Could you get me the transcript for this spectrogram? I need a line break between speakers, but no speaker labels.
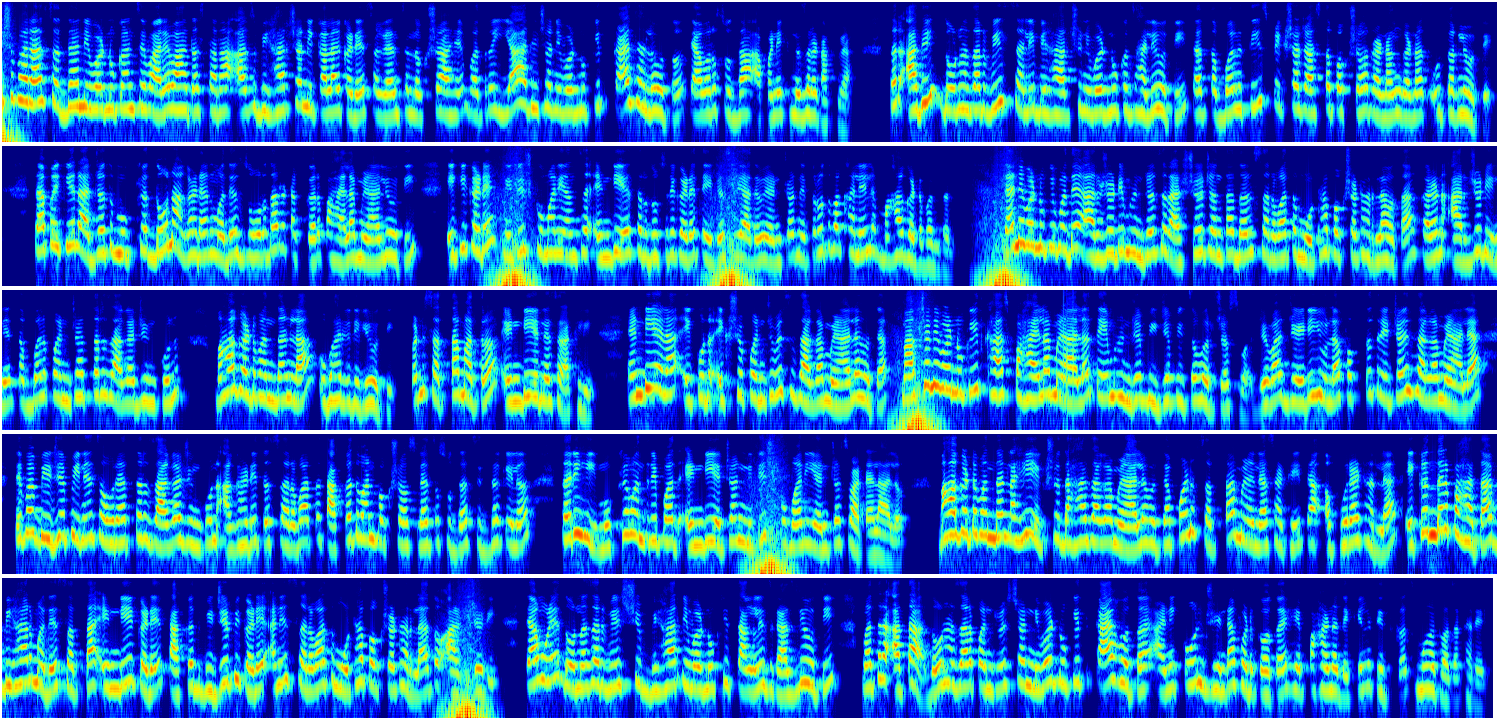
देशभरात सध्या निवडणुकांचे वारे वाहत असताना आज बिहारच्या निकालाकडे सगळ्यांचं लक्ष आहे. मात्र या आधीच्या निवडणुकीत काय झालं होतं त्यावर सुद्धा आपण एक नजर टाकूया. तर आधी दोन हजार वीस साली बिहारची निवडणूक झाली होती. त्यात तब्बल तीसपेक्षा जास्त पक्ष रणांगणात उतरले होते. त्यापैकी राज्यात मुख्य दोन आघाड्यांमध्ये जोरदार टक्कर पाहायला मिळाली होती. एकीकडे नितीश कुमार यांचं एनडीए तर दुसरीकडे तेजस्वी यादव यांच्या नेतृत्वाखालील महागठबंधन. त्या निवडणुकीमध्ये आरजेडी म्हणजेच राष्ट्रीय जनता दल सर्वात मोठा पक्ष ठरला होता. कारण आरजेडीने तब्बल पंच्याहत्तर जागा जिंकून महागठबंधनला उभारी दिली होती. पण सत्ता मात्र एनडीएनेच राखली. एनडीएला एकूण एकशे पंचवीस जागा मिळाल्या होत्या. मागच्या निवडणुकीत खास पाहायला मिळालं ते म्हणजे बीजेपीचं वर्चस्व. जेव्हा जेडीयूला फक्त त्रेचाळीस जागा मिळाल्या तेव्हा बीजेपीने चौऱ्याहत्तर जागा जिंकून आघाडीत सर्वात ताकदवान पक्ष असल्याचं सुद्धा सिद्ध केलं. तरीही मुख्यमंत्रीपद एनडीएच्या नितीश कुमार यांच्याच वाट्याला आलं. महागठबंधनलाही एकशे दहा जागा मिळाल्या होत्या पण सत्ता मिळण्यासाठी त्या अपुऱ्या ठरल्या. एकंदर पाहता बिहारमध्ये सत्ता एनडीए कडे ताकद बीजेपीकडे आणि सर्वात मोठा पक्ष ठरला तो आरजेडी त्यामुळे दोन हजार वीस ची बिहार निवडणूक ही चांगलीच गाजली होती. मात्र आता दोन हजार पंचवीसच्या निवडणुकीत काय होतंय आणि कोण झेंडा फडकवतोय हे पाहणं देखील तितकंच महत्वाचं ठरेल.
